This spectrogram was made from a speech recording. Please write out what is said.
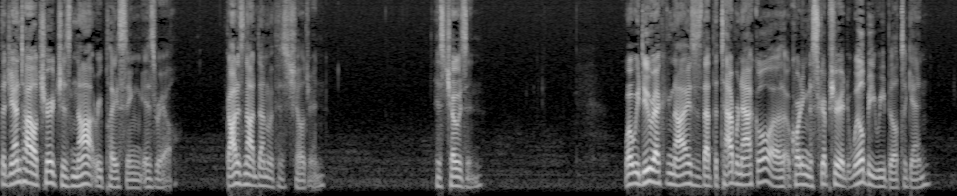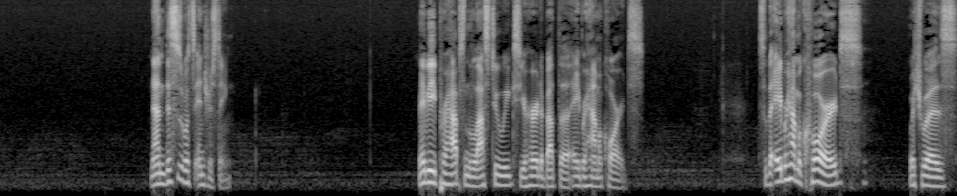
the Gentile church is not replacing Israel. God is not done with his children, his chosen. What we do recognize is that the tabernacle, uh, according to Scripture, it will be rebuilt again. Now, this is what's interesting. Maybe perhaps in the last two weeks you heard about the Abraham Accords. So, the Abraham Accords, which was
